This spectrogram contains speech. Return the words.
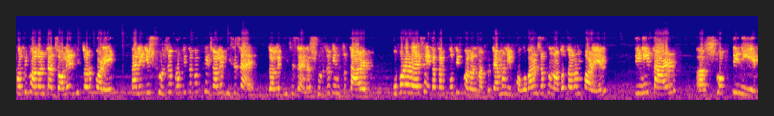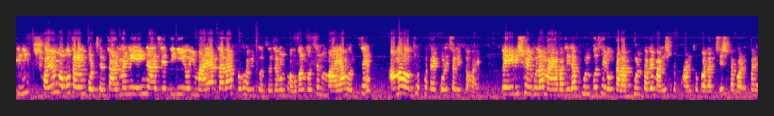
প্রতিফলনটা জলের ভিতর পড়ে, তাহলে কি সূর্য প্রকৃতপক্ষে জলে ভিজে যায়? জলে ভিজে যায় না। সূর্য কিন্তু তার উপরে রয়েছে, এটা তার প্রতিফলন মাত্র। তেমনি ভগবান যখন অবতরণ করেন, তিনি তার শক্তি নিয়ে, তিনি স্বয়ং অবতরণ করছেন। তার মানে এই না যে তিনি ওই মায়ার দ্বারা প্রভাবিত হচ্ছেন। যেমন ভগবান বলছেন, মায়া হচ্ছে আমার অধ্যক্ষতায় পরিচালিত হয়। তো এই বিষয়গুলা মায়াবাদীরা ভুল বোঝে এবং তারা ভুল ভাবে মানুষকে ভ্রান্ত করার চেষ্টা করে মানে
